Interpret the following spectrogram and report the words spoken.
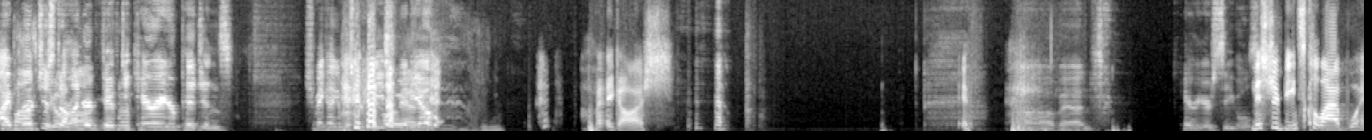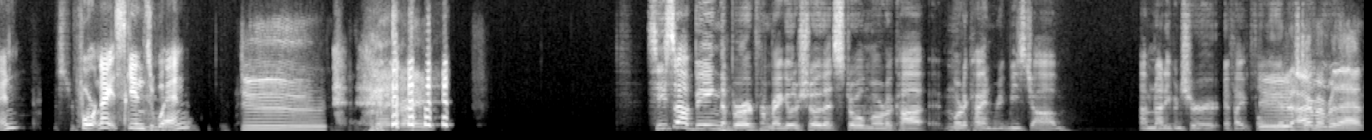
I purchased go wrong, 150 carrier pigeons. Should make like a Mr. Beast Oh, yeah. video. Oh my gosh. if... Oh man. Carrier seagulls. Mr. Beast collab win. Mr. Fortnite skins win. Dude, that's right. Seasaw being the bird from regular show that stole Mordecai, Mordecai and Rigby's job. I'm not even sure if I fully Dude, understand I remember that.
